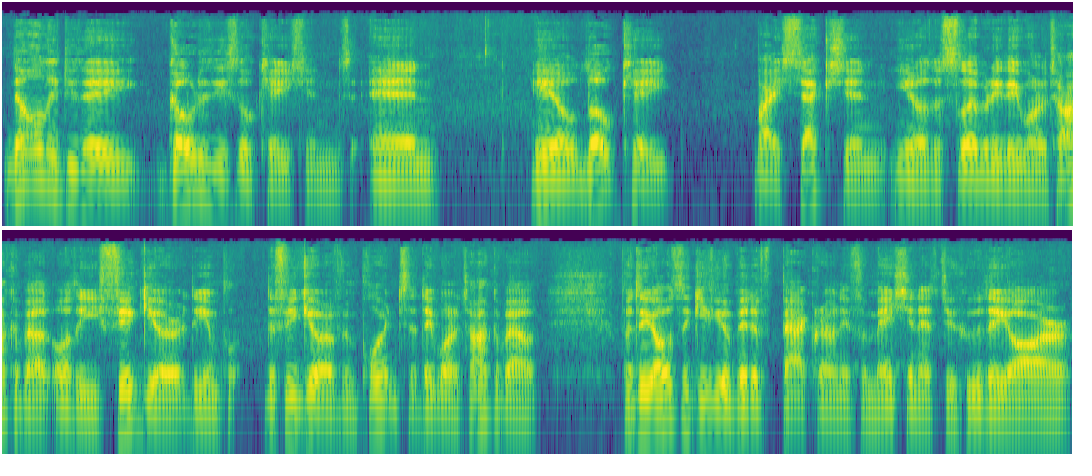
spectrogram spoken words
not only do they go to these locations and, you know, locate by section, you know, the celebrity they want to talk about or the figure, the imp- the figure of importance that they want to talk about, but they also give you a bit of background information as to who they are,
